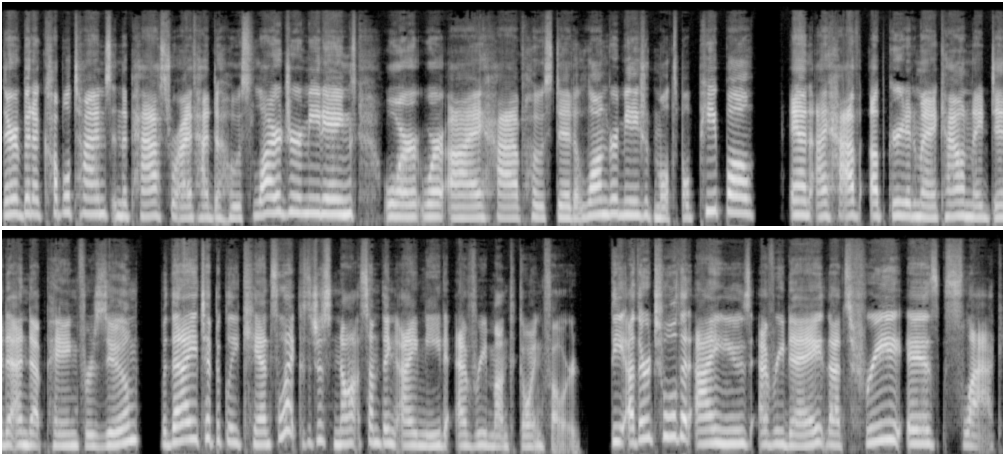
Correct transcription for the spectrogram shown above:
There have been a couple times in the past where I've had to host larger meetings or where I have hosted longer meetings with multiple people. And I have upgraded my account and I did end up paying for Zoom, but then I typically cancel it because it's just not something I need every month going forward. The other tool that I use every day that's free is Slack.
